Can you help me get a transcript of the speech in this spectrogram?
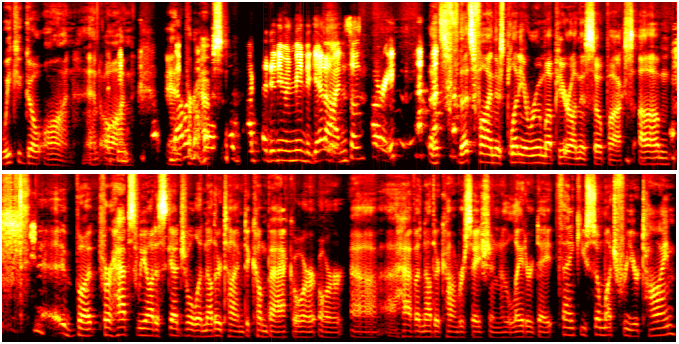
we could go on and on, and that was perhaps a whole I didn't even mean to get on. So sorry. that's that's fine. There's plenty of room up here on this soapbox. Um, eh, but perhaps we ought to schedule another time to come back or or uh, have another conversation at a later date. Thank you so much for your time.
